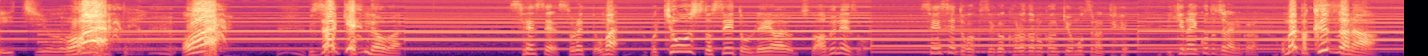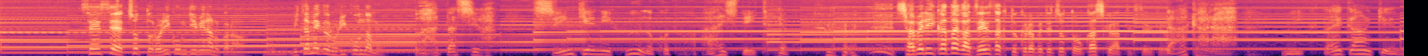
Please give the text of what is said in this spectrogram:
一応。おい！あったよおい！ふざけんなお前！先生それってお前お前教師と生徒の恋愛はちょっと危ねえぞ。先生と学生が体の関係を持つなんていけないことじゃないのかな。お前やっぱクズだな！先生ちょっとロリコン気味なのかな、うん見た目がロリコンだもん。私は真剣にフーのことを愛していたよ 喋り方が前作と比べてちょっとおかしくなってきてるけど。だから肉体関係も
